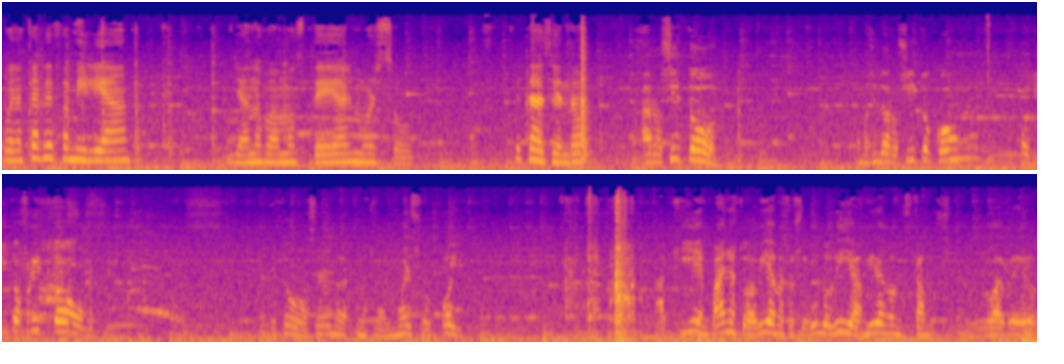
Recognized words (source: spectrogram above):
Buenas tardes familia. Ya nos vamos de almuerzo. ¿Qué estás haciendo? Arrocito. Estamos haciendo arrocito con pollito frito. Esto va a ser nuestro almuerzo hoy. Aquí en Baños todavía, nuestro segundo día. Miren dónde estamos, lo alrededor.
